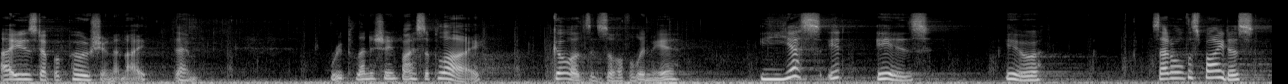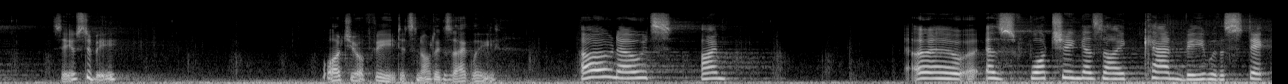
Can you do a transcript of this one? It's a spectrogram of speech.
I used up a potion and I am replenishing my supply. Gods, it's awful in here. Yes, it is. Ew. Is that all the spiders? Seems to be. Watch your feet, it's not exactly... Oh no, it's... I'm... Uh, as watching as I can be with a stick.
